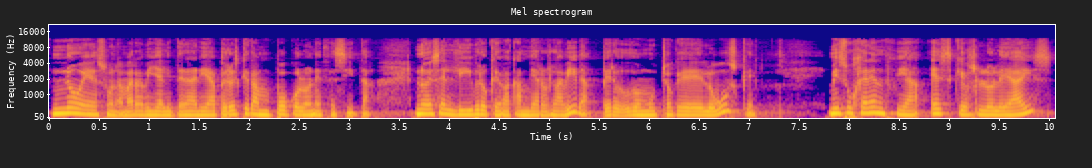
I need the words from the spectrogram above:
No es una maravilla literaria, pero es que tampoco lo necesita. No es el libro que va a cambiaros la vida, pero dudo mucho que lo busque. Mi sugerencia es que os lo leáis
